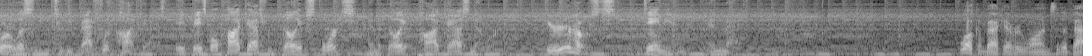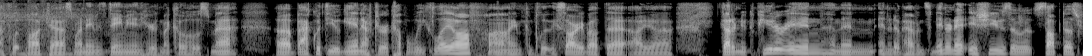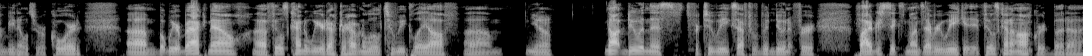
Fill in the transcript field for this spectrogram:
You are listening to the Bat Flip Podcast, a baseball podcast from Belly Up Sports and the Belly Up Podcast Network. Here are your hosts, Damian and Matt. Welcome back, everyone, to the Bat Flip Podcast. My name is Damian, here with my co-host Matt. Uh, back with you again after a couple weeks layoff. Uh, I am completely sorry about that. I uh, got a new computer in and then ended up having some internet issues that stopped us from being able to record. Um, but we are back now. Uh, feels kind of weird after having a little two week layoff. Um, you know, not doing this for two weeks after we've been doing it for five to six months every week. It, it feels kind of awkward, but uh,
